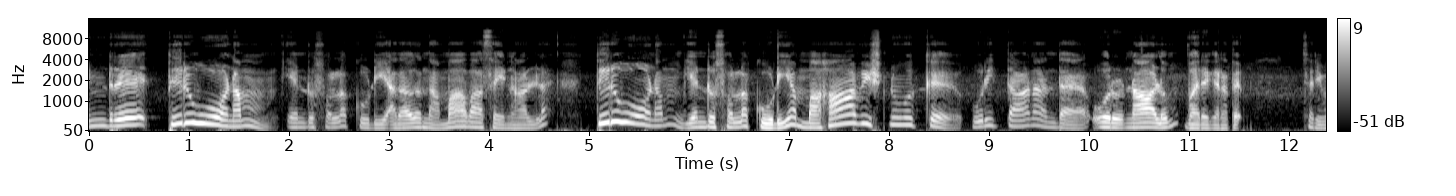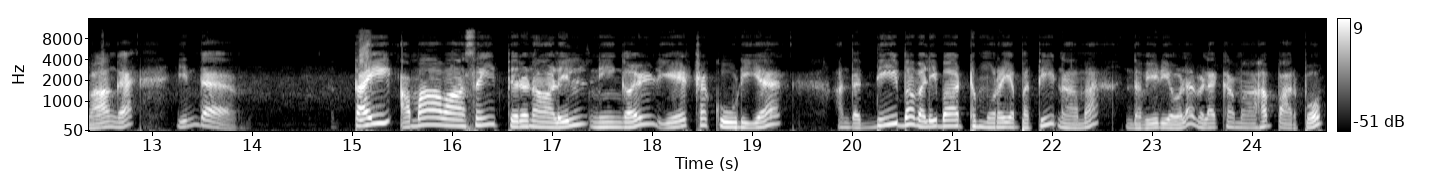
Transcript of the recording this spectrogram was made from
இன்று திருவோணம் என்று சொல்லக்கூடிய அதாவது அந்த அமாவாசை நாளில் திருவோணம் என்று சொல்லக்கூடிய மகாவிஷ்ணுவுக்கு உரித்தான அந்த ஒரு நாளும் வருகிறது. சரி வாங்க. இந்த தை அமாவாசை திருநாளில் நீங்கள் ஏற்றக்கூடிய அந்த தீப வழிபாட்டு முறையை பற்றி நாம் இந்த வீடியோவில் விளக்கமாக பார்ப்போம்.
